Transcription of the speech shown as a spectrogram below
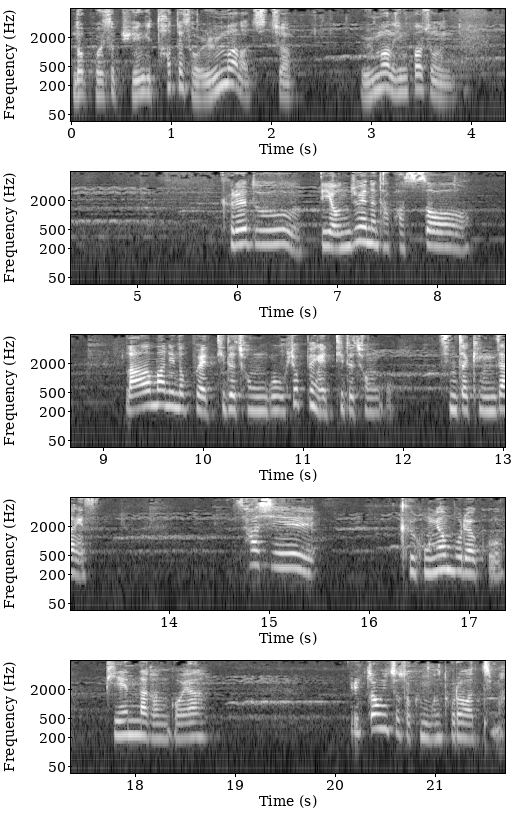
너 벌써 비행기 탔대서 얼마나 진짜 얼마나 힘 빠졌는데. 그래도 네 연주회는 다 봤어. 라흐마니노프 에튀드 전곡, 쇼팽 에튀드 전곡. 진짜 굉장했어. 사실 그 공연 보려고 비엔나 간 거야. 일정 있어서 금방 돌아왔지만.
